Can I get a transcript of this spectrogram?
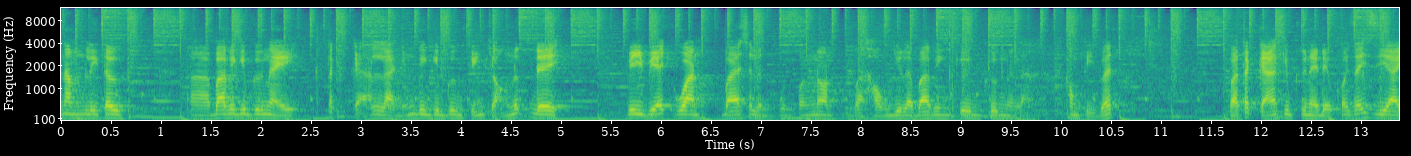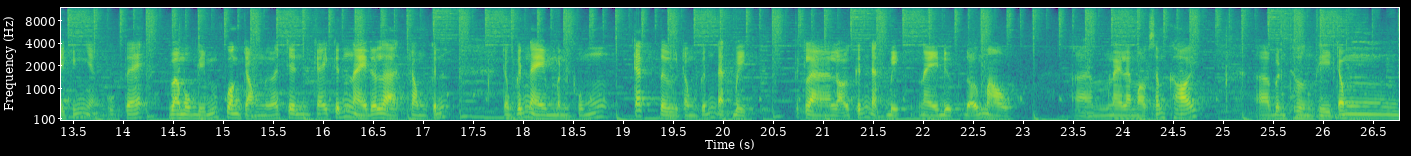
5 ly tư. À, ba viên kim cương này tất cả là những viên kim cương tuyển chọn nước D VVS1 ba excellent quỳnh quang non. Và hầu như là ba viên kim cương này là không tì vết. Và tất cả kim cương này đều có giấy GI chứng nhận quốc tế. Và một điểm quan trọng nữa trên cái kính này đó là trồng kính. Trồng kính này mình cũng cắt từ trồng kính đặc biệt tức là loại kính đặc biệt này được đổi màu. À, này là màu sấm khói à, bình thường thì trong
